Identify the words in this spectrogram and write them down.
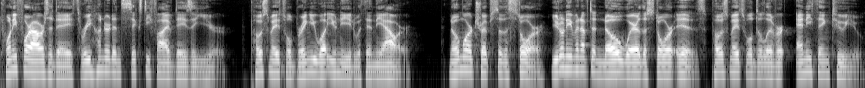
24 hours a day, 365 days a year. Postmates will bring you what you need within the hour. No more trips to the store. You don't even have to know where the store is. Postmates will deliver anything to you.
